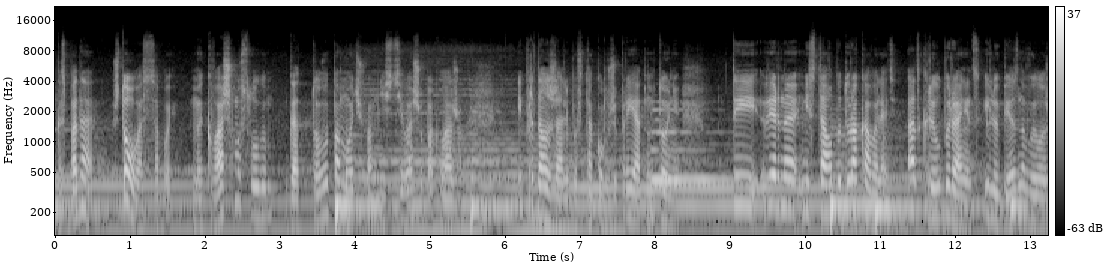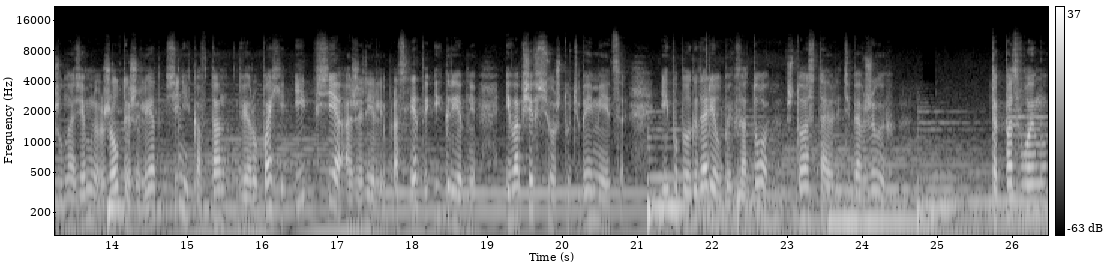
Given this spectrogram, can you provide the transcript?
господа, что у вас с собой? Мы к вашим услугам, готовы помочь вам нести вашу поклажу». И продолжали бы в таком же приятном тоне ты, верно, не стал бы дурака валять, открыл бы ранец и любезно выложил на землю желтый жилет, синий кафтан, две рубахи и все ожерелья, браслеты и гребни, и вообще все, что у тебя имеется, и поблагодарил бы их за то, что оставили тебя в живых. «Так, по-твоему,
